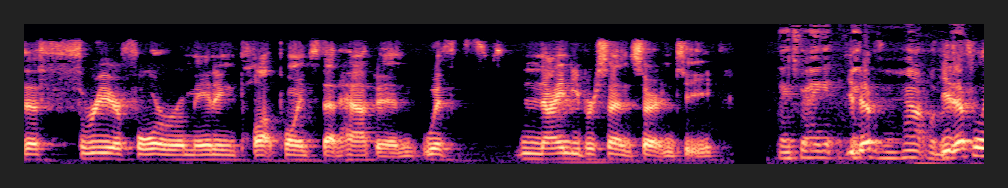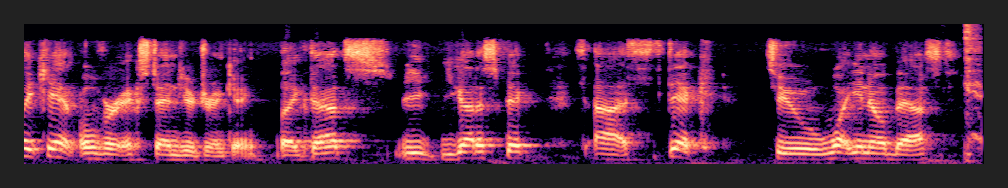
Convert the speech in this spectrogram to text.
the three or four remaining plot points that happen with ninety percent certainty. Thanks for hanging, You, def- hanging out with you us. definitely can't overextend your drinking. Like that's you, you got to stick uh, stick to what you know best.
